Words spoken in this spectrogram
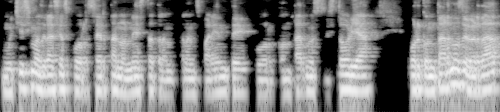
Muchísimas gracias por ser tan honesta, tan transparente, por contar nuestra historia, por contarnos de verdad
